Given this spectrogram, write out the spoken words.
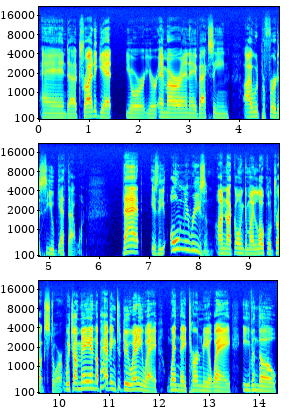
and uh, try to get your your mRNA vaccine. I would prefer to see you get that one." That is the only reason I'm not going to my local drugstore, which I may end up having to do anyway when they turn me away, even though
